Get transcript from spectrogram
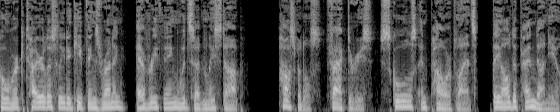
who work tirelessly to keep things running, everything would suddenly stop. Hospitals, factories, schools, and power plants, they all depend on you.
